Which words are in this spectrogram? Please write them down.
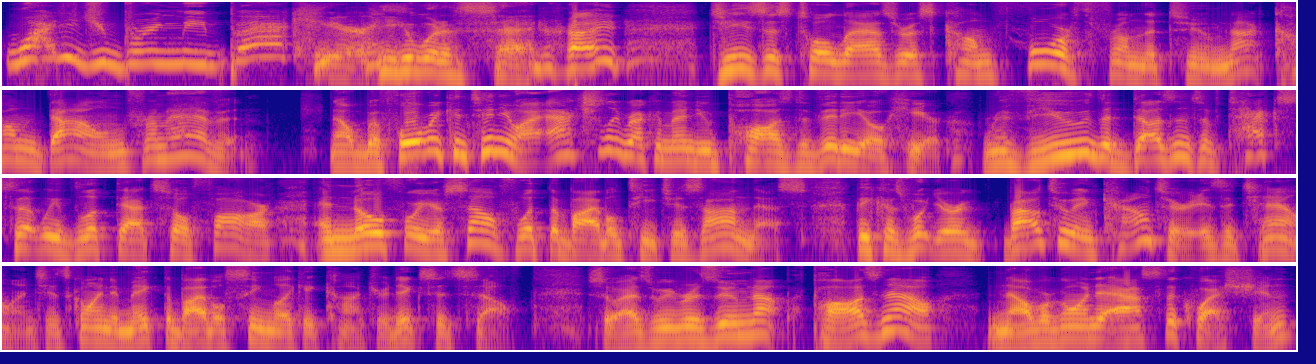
Why did you bring me back here? He would have said, right? Jesus told Lazarus, Come forth from the tomb, not come down from heaven. Now, before we continue, I actually recommend you pause the video here, review the dozens of texts that we've looked at so far, and know for yourself what the Bible teaches on this. Because what you're about to encounter is a challenge. It's going to make the Bible seem like it contradicts itself. So as we resume now, pause now, now we're going to ask the question,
